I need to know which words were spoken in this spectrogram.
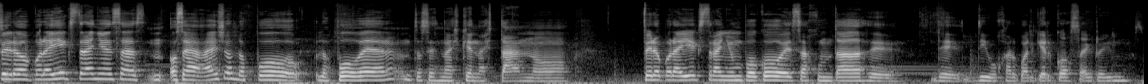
Pero por ahí extraño esas, o sea, a ellos los puedo, los puedo ver, entonces no es que no están, no. Pero por ahí extraño un poco esas juntadas de, de dibujar cualquier cosa y reírnos.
